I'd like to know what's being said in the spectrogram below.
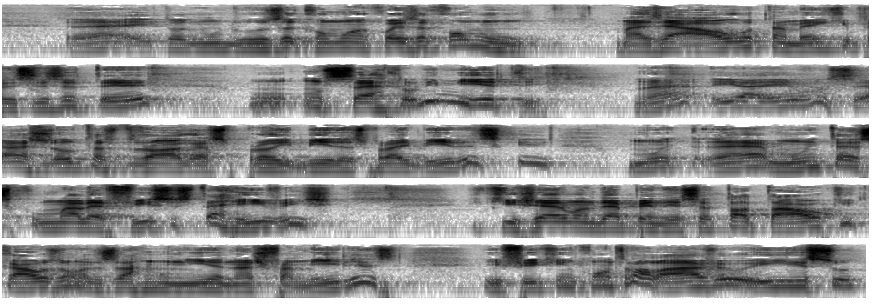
né, e todo mundo usa como uma coisa comum. Mas é algo também que precisa ter um, um certo limite. Né? E aí você, as outras drogas proibidas, proibidas, que né, muitas com malefícios terríveis, que geram uma dependência total, que causam uma desarmonia nas famílias e fica incontrolável, e isso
